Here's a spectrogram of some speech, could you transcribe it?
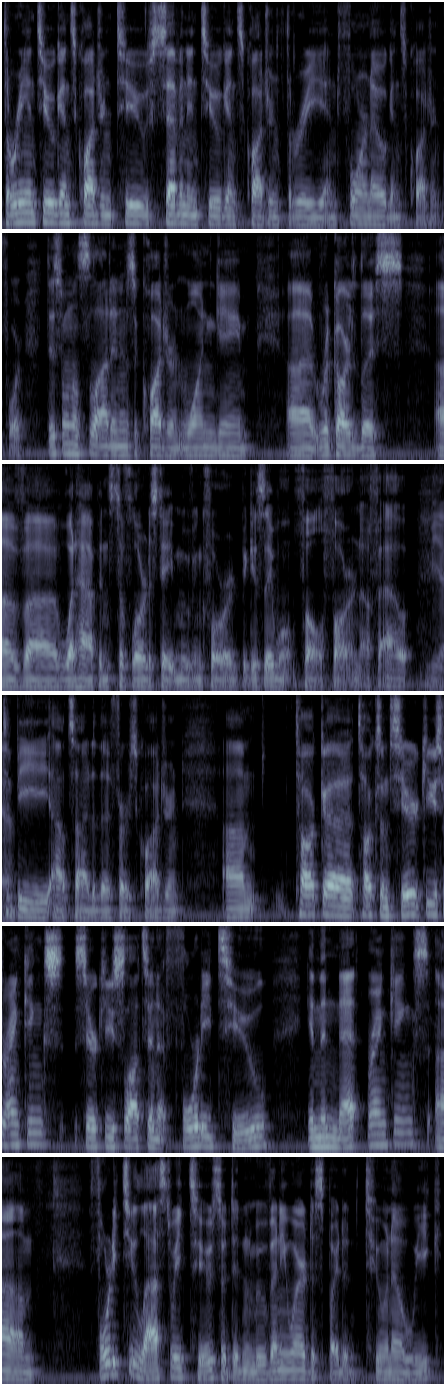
three and two against quadrant two, seven and two against quadrant three, and four and zero against quadrant four. This one will slot in as a quadrant one game, uh, regardless of uh, what happens to Florida State moving forward, because they won't fall far enough out Yeah. to be outside of the first quadrant. Um, talk uh, talk some Syracuse rankings. Syracuse slots in at 42 in the NET rankings. Um, 42 last week too, so didn't move anywhere despite a two and zero week.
